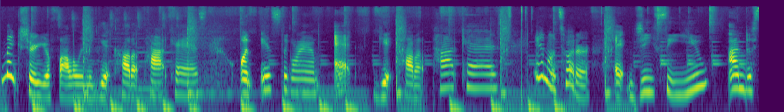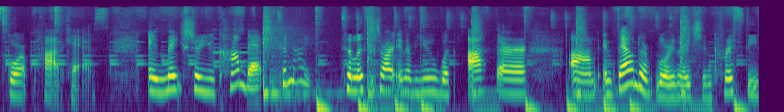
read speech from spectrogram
Make sure you're following the Get Caught Up podcast on Instagram at Get Caught Up Podcast and on Twitter at GCU underscore podcast. And make sure you come back tonight to listen to our interview with author um, and founder of Glory Nation, Christy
